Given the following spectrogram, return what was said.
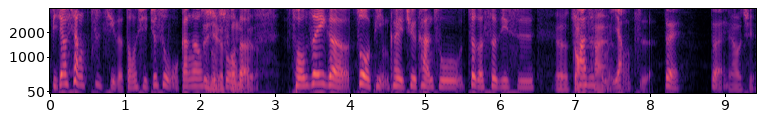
比较像自己的东西，就是我刚刚所说的，从这一个作品可以去看出这个设计师呃他是什么样子。对对，了解。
